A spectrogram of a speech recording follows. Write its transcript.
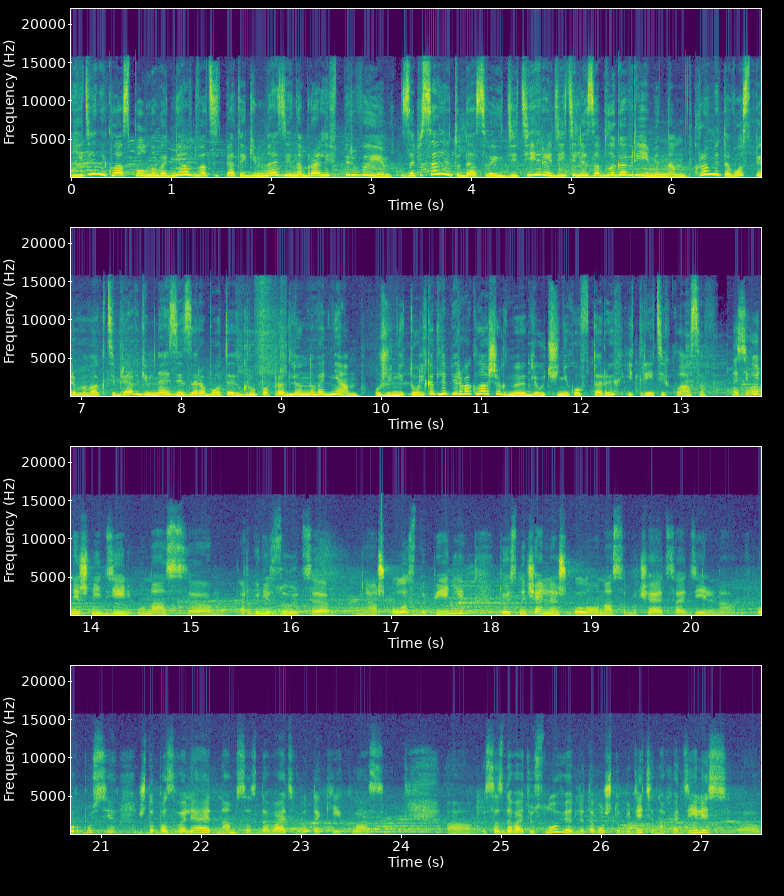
Единый класс полного дня в 25-й гимназии набрали впервые. Записали туда своих детей родители заблаговременно. Кроме того, с 1 октября в гимназии заработает группа продленного дня. Уже не только для первоклашек, но и для учеников вторых и третьих классов. На сегодняшний день у нас э, организуется э, школа ступени, то есть начальная школа у нас обучается отдельно в корпусе, что позволяет нам создавать вот такие классы. Э, Создавать условия для того, чтобы дети находились э,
